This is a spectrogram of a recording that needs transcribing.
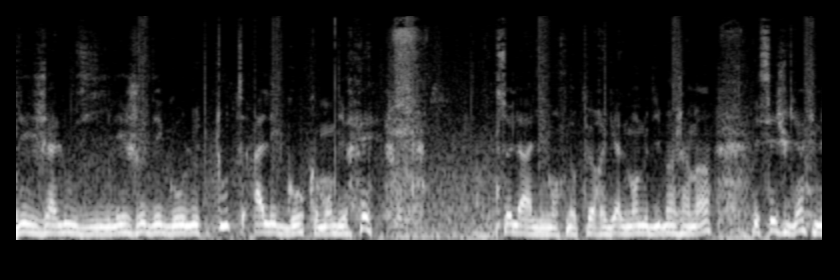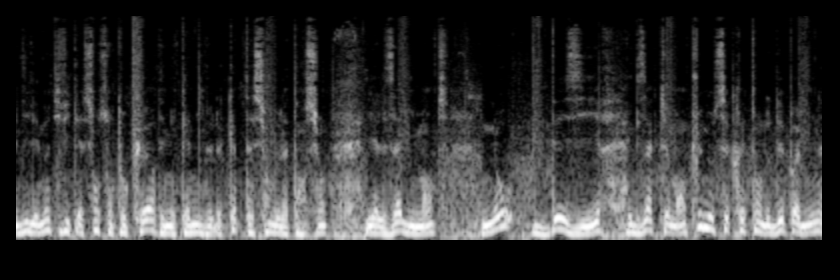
les jalousies, les jeux d'ego, le tout à l'ego comme on dirait. Cela alimente nos peurs également, nous dit Benjamin. Et c'est Julien qui nous dit les notifications sont au cœur des mécanismes de captation de l'attention et elles alimentent nos désirs. Exactement. Plus nous sécrétons de dopamine,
